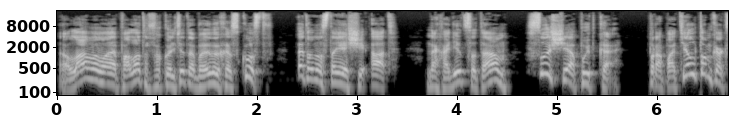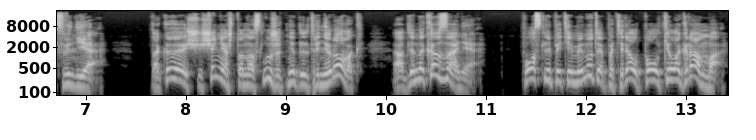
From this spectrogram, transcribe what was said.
«Лавовая палата факультета боевых искусств – это настоящий ад. Находиться там – сущая пытка. Пропотел там, как свинья. Такое ощущение, что она служит не для тренировок, а для наказания. После пяти минут я потерял полкилограмма.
